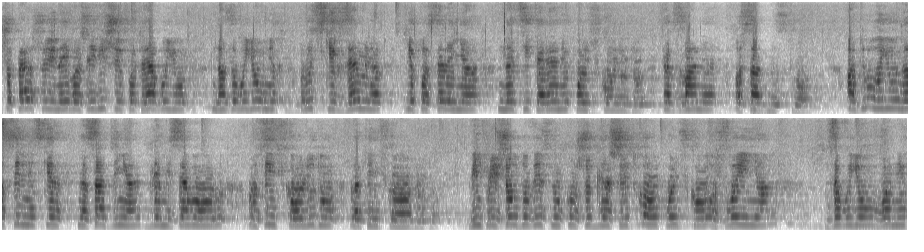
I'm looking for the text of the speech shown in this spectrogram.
що першою найважливішою потребою на завойовних руських землях є поселення на ці терени польського люду, так зване осадництво. А другою насильницьке насадження для місцевого ру- русинського люду латинського обряду. Він прийшов до висновку, що для швидкого польського освоєння завойовуваних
